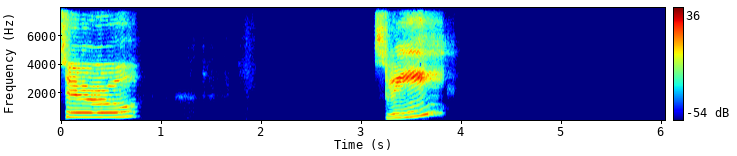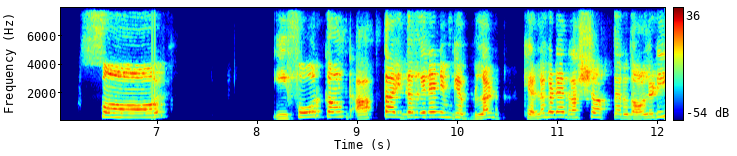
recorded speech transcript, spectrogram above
ಟೂ ತ್ರೀ ಫೋರ್ ಈ ಫೋರ್ ಕೌಂಟ್ ಆಗ್ತಾ ಇದ್ದಂಗೆನೆ ನಿಮ್ಗೆ ಬ್ಲಡ್ ಕೆಳಗಡೆ ರಶ್ ಆಗ್ತಾ ಇರೋದು ಆಲ್ರೆಡಿ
